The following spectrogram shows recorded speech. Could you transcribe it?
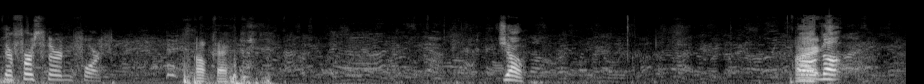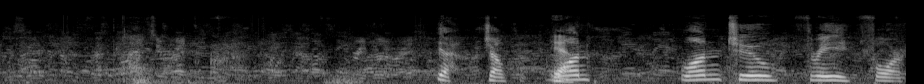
They're first, third, and fourth. Okay. Joe. All oh right. no. Yeah, Joe. Yeah. One, one, two, three, four.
